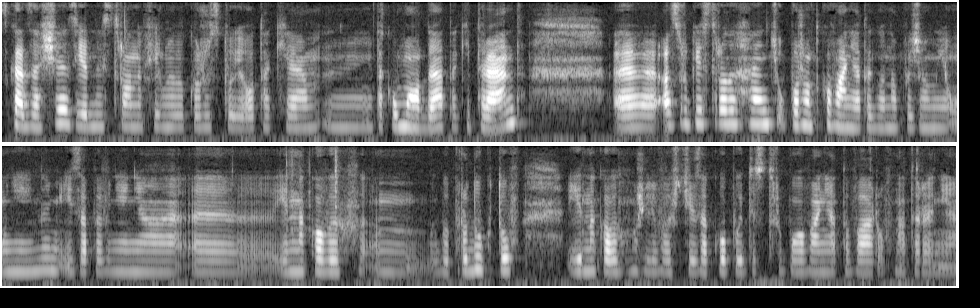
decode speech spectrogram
Zgadza się, z jednej strony firmy wykorzystują takie, mm, taką modę, taki trend, e, a z drugiej strony chęć uporządkowania tego na poziomie unijnym i zapewnienia e, jednakowych mm, produktów jednakowych możliwości zakupu i dystrybuowania towarów na terenie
